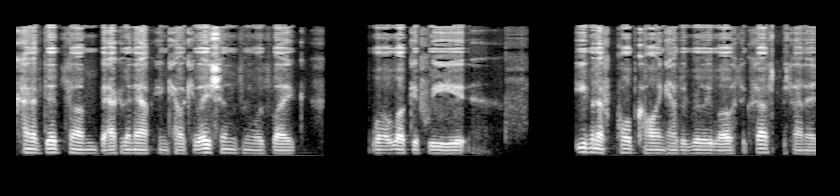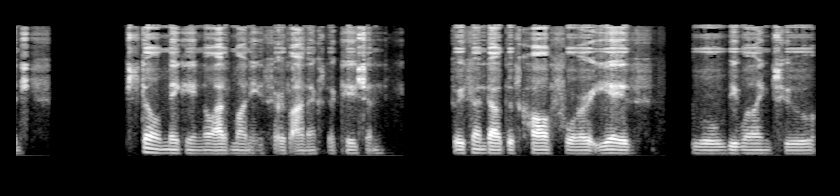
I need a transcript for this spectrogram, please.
kind of did some back-of-the-napkin calculations and was like, well, look, if we even if cold calling has a really low success percentage, still making a lot of money sort of on expectation. So we send out this call for EAs who will be willing to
